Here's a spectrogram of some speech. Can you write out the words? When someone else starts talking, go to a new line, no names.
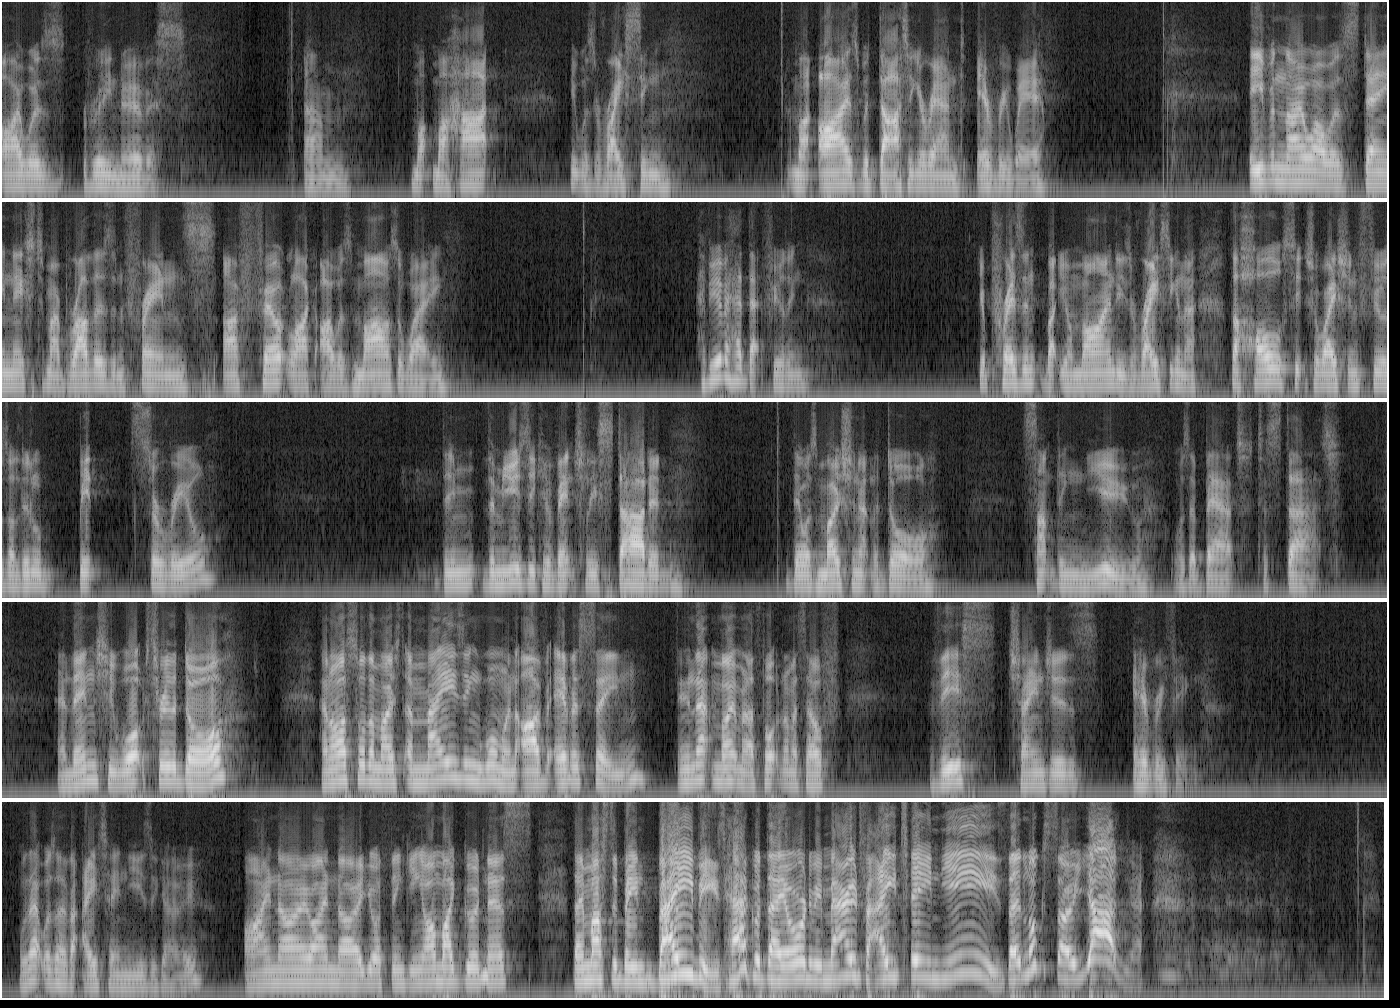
I was really nervous. Um, my, my heart, it was racing. My eyes were darting around everywhere. Even though I was standing next to my brothers and friends, I felt like I was miles away. Have you ever had that feeling? You're present, but your mind is racing, and the, the whole situation feels a little bit surreal. The, the music eventually started. There was motion at the door. Something new was about to start. And then she walked through the door, and I saw the most amazing woman I've ever seen. And in that moment, I thought to myself, this changes everything. Well, that was over 18 years ago. I know, I know, you're thinking, oh my goodness, they must have been babies. How could they already be married for 18 years? They look so young.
